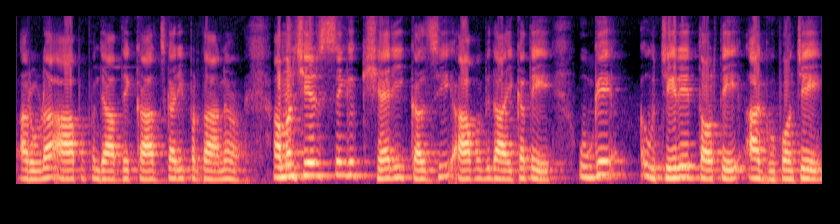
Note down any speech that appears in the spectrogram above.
ਅਰੋੜਾ, ਆਪ ਪੰਜਾਬ ਦੇ ਕਾਰਜਕਾਰੀ ਪ੍ਰਧਾਨ ਅਮਨਸ਼ੇਰ ਸਿੰਘ ਸ਼ਹਿਰੀ ਕਲਸੀ ਆਪ ਵਿਧਾਇਕ ਅਤੇ ਉੱਗੇ ਉਚੇਰੇ ਤੌਰ ਤੇ ਆਗੂ ਪਹੁੰਚੇ।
